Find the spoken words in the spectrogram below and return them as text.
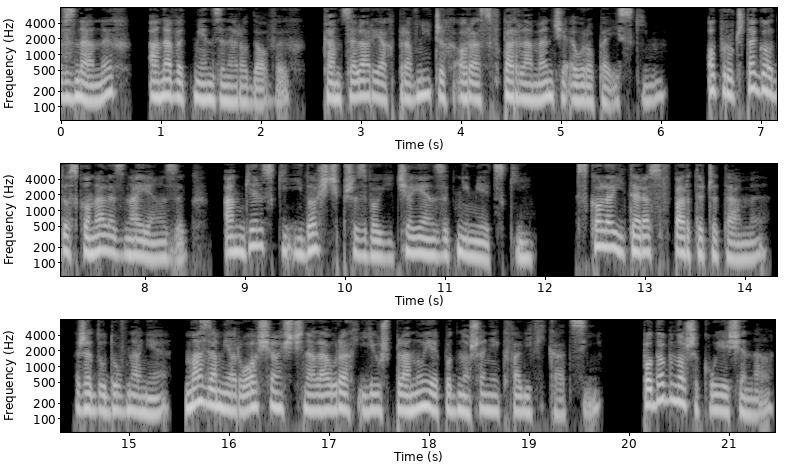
w znanych, a nawet międzynarodowych, kancelariach prawniczych oraz w Parlamencie Europejskim. Oprócz tego doskonale zna język angielski i dość przyzwoicie język niemiecki. Z kolei teraz w party czytamy, że Dudówna nie ma zamiaru osiąść na laurach i już planuje podnoszenie kwalifikacji. Podobno szykuje się na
